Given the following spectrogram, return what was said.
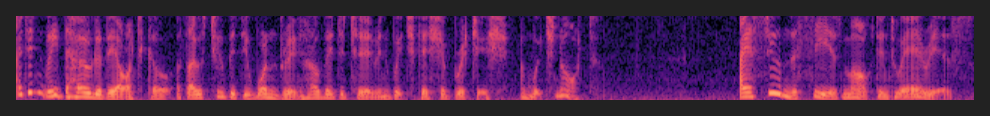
I didn't read the whole of the article as I was too busy wondering how they determine which fish are British and which not. I assume the sea is marked into areas.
